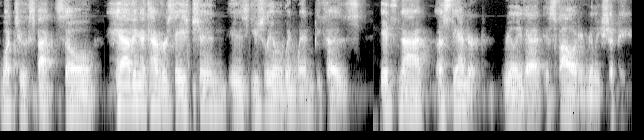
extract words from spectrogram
what to expect. So having a conversation is usually a win-win because it's not a standard really that is followed and really should be.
